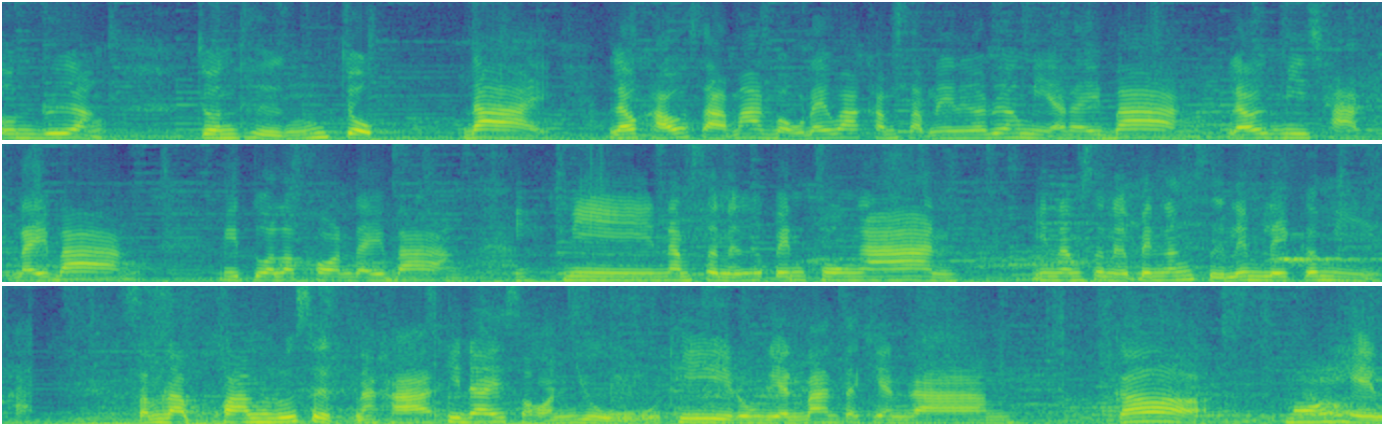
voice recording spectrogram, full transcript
ต้นเรื่อง จนถึงจบได้ แล้วเขาสามารถบอกได้ว่าคำศัพท์ในเนื้อเรื่องมีอะไรบ้าง แล้วมีฉากใดบ้าง มีตัวละครใดบ้าง มีนำเสนอเป็นโครงงาน มีนำเสนอเป็นหนังสือเล่มเล็กก็มีค่ะสำหรับความรู้สึกนะคะที่ได้สอนอยู่ที่โรงเรียนบ้านตะเคียนราม ก็มองเห็น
